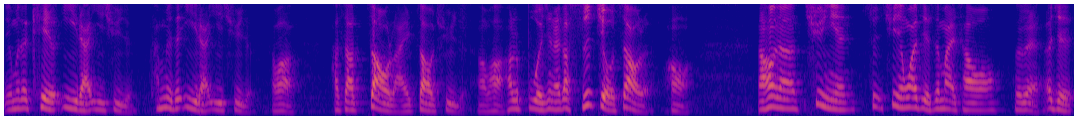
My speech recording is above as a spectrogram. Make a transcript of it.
有没有在 care 溢来溢去的？他没有在溢来溢去的，好不好？它是要造来造去的，好不好？它的部位已经来到十九兆了，哈。然后呢，去年去去年外资也是卖超哦，对不对？而且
